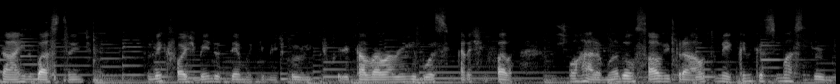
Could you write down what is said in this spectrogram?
Tava rindo bastante, velho. Tudo bem que foge bem do tema aqui, mas tipo, eu vi, tipo, ele tava lá bem de boa assim, o cara chega e fala, ô Rara, manda um salve pra Automecânica se masturba.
